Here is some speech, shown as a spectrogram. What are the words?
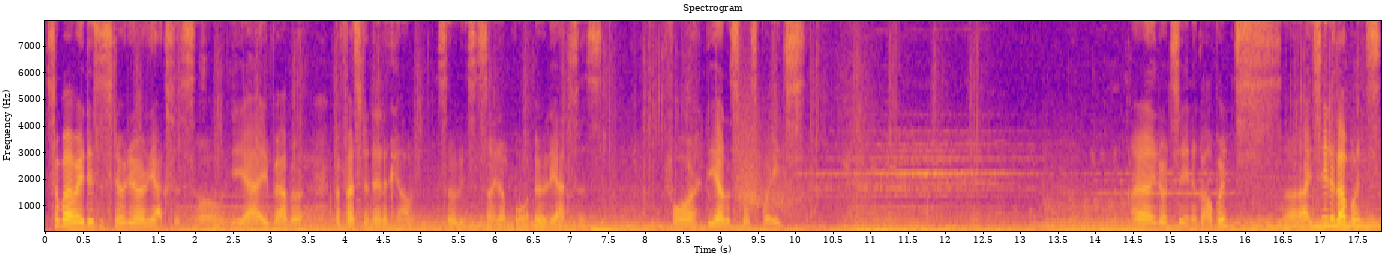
So by the way, this is still the early access, so yeah, if you have a Bethesda.net account, so you just sign up for early access for the Elder Scrolls Blades. I don't see any goblins. Uh, I see the goblins.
